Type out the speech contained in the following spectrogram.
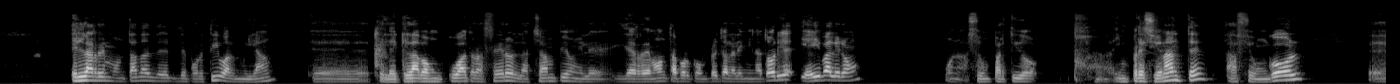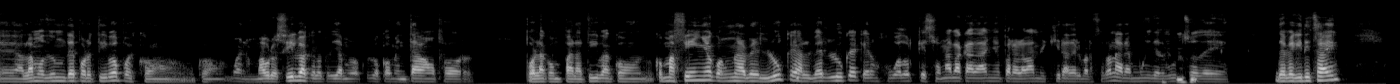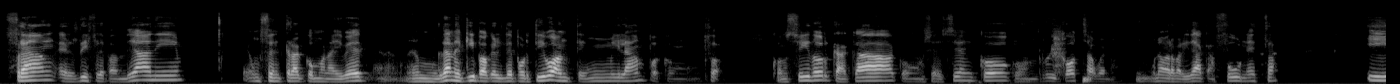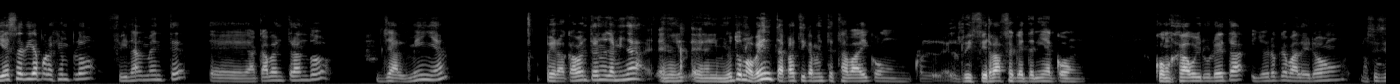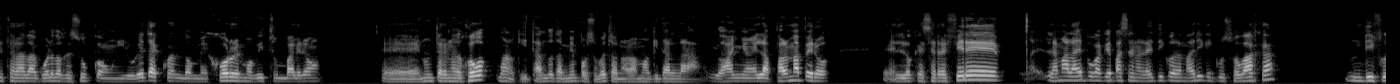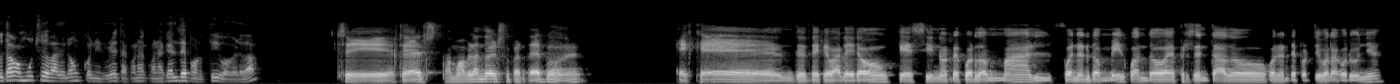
es la remontada del Deportivo al Milán, eh, que le clava un 4 a 0 en la Champions y le, remonta por completo a la eliminatoria. Y ahí Valerón, bueno, hace un partido impresionante, hace un gol. Eh, hablamos de un Deportivo, pues con, bueno, Mauro Silva, que el otro día lo, comentábamos por, por la comparativa con, con Mafiño, con un Albert Luque, Albert Luque, que era un jugador que sonaba cada año para la banda izquierda del Barcelona, era muy del gusto de, de Fran, el rifle Pandiani, un central como Naivet, un gran equipo aquel deportivo ante un Milán pues con, con Sidor, Kaká, con Shevchenko, con Rui Costa, bueno, una barbaridad, Cafú, Nesta. Y ese día, por ejemplo, finalmente eh, acaba entrando Yalmiña, pero acaba entrando Yalmiña en el, en el minuto 90, prácticamente estaba ahí con, con el rifirrafe que tenía con, con Jao Irureta, y yo creo que Valerón, no sé si estarás de acuerdo Jesús, con Irureta es cuando mejor hemos visto un Valerón eh, en un terreno de juego, bueno, quitando también, por supuesto, no vamos a quitar los años en Las Palmas, pero en lo que se refiere la mala época que pasa en Atlético de Madrid, que incluso baja, disfrutamos mucho de Valerón con Irureta, con, aquel deportivo, ¿verdad? Sí, es que estamos hablando del Super ¿eh? Es que desde que Valerón, que si no recuerdo mal, fue en el 2000 cuando es presentado con el Deportivo de La Coruña,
